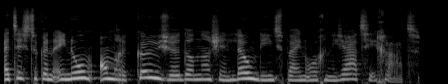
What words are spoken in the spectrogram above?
het is natuurlijk een enorm andere keuze dan als je in loondienst bij een organisatie gaat.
